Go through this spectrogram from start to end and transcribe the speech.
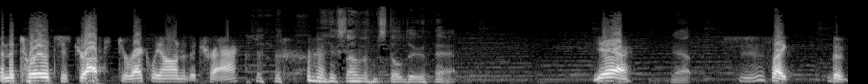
and the toilets just dropped directly onto the tracks. some of them still do that. yeah, Yeah. It's like the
